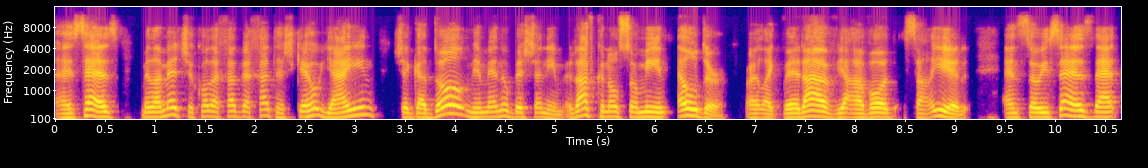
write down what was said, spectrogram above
it says, Melamed shekol echad v'echad yain shegadol mimenu b'shanim. Rav can also mean elder, right? Like ve'rav ya'avod sa'ir. And so he says that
